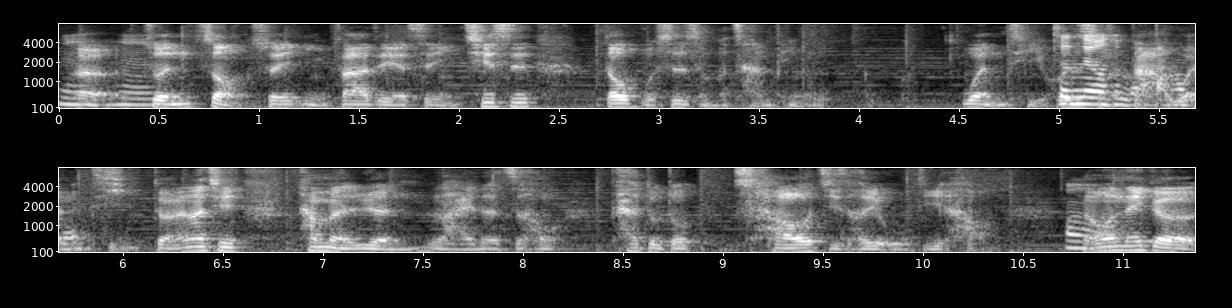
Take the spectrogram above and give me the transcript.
呃、嗯、尊重，所以引发这些事情，其实都不是什么产品。问题或者什么大问题，对，那其实他们人来了之后态度都超级超级无敌好，然后那个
